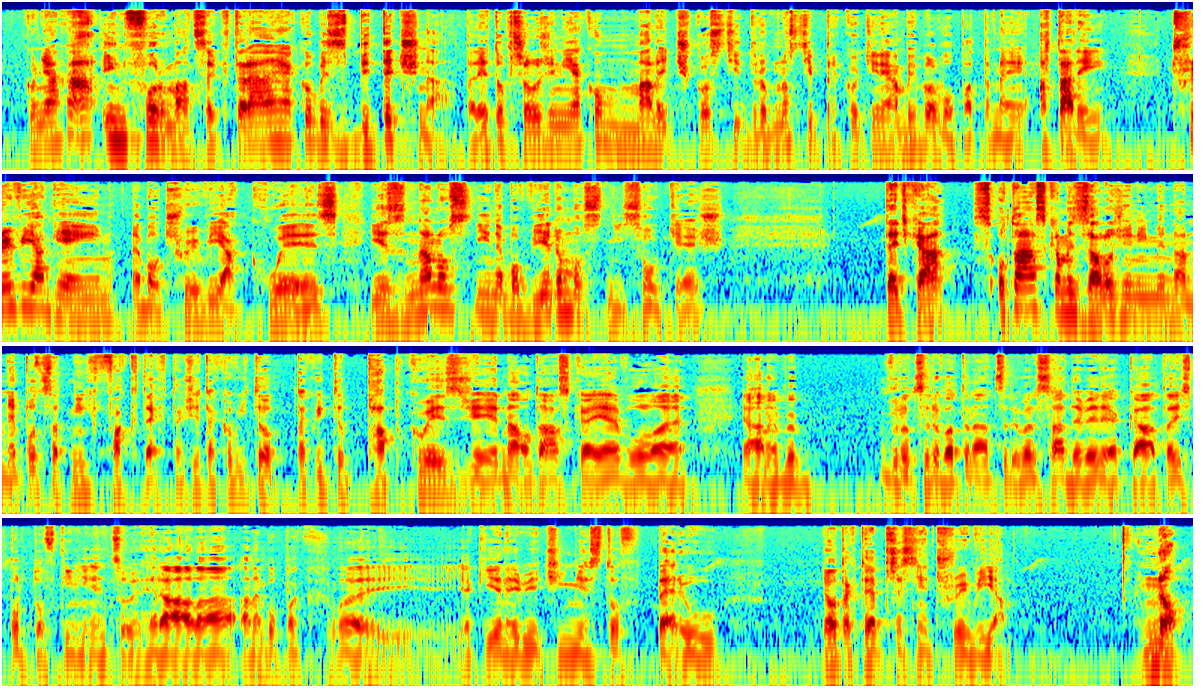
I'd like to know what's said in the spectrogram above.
jako nějaká informace, která je jakoby zbytečná. Tady je to přeložené jako maličkosti, drobnosti, prkotiny, aby byl opatrný. A tady trivia game nebo trivia quiz je znalostní nebo vědomostní soutěž, teďka s otázkami založenými na nepodstatných faktech. Takže takový to, takový to pub quiz, že jedna otázka je, vole, já nevím, v roce 1999, jaká tady sportovky něco vyhrála, anebo pak, vole, jaký je největší město v Peru. Jo, tak to je přesně trivia. No,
